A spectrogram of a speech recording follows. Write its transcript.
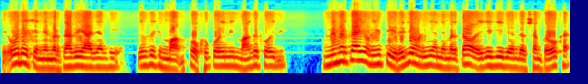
ਤੇ ਉਹਦੇ ਚ ਨਿਮਰਤਾ ਵੀ ਆ ਜਾਂਦੀ ਹੈ। ਕਿ ਉਹਦੇ ਚ ਮ- ਭੁੱਖ ਕੋਈ ਨਹੀਂ, ਮੰਗ ਕੋਈ ਨਹੀਂ। ਨਿਮਰਤਾ ਹੀ ਹੋਣੀ, ਧੀਰਜ ਹੋਣੀ ਹੈ ਨਿਮਰਤਾ ਹੋਏਗੀ, ਜਿਹਦੇ ਅੰਦਰ ਸੰਤੋਖ ਹੈ।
